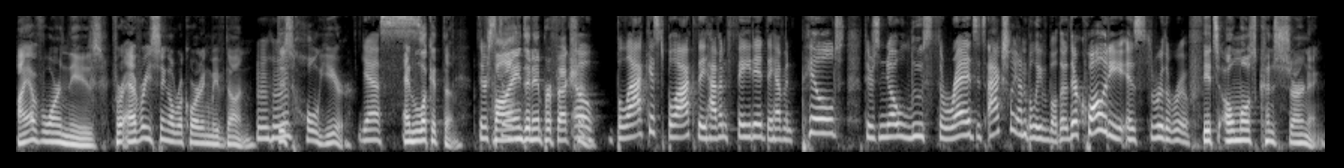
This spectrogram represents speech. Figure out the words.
I have worn these for every single recording we've done Mm-hmm. this whole year. Yes. And look at them. They're still- Find an imperfection. Oh, blackest black. They haven't faded. They haven't pilled. There's no loose threads. It's actually unbelievable. Their, their quality is through the roof. It's almost concerning.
